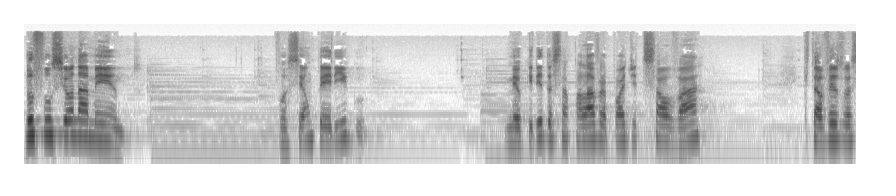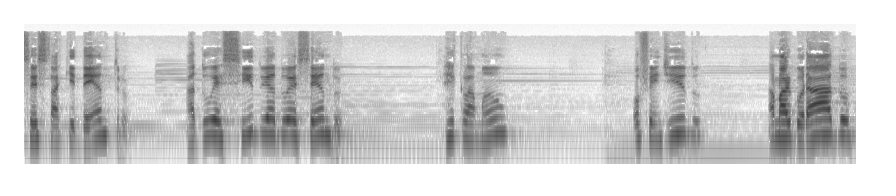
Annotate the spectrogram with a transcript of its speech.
no funcionamento. Você é um perigo. Meu querido, essa palavra pode te salvar. Que talvez você está aqui dentro, adoecido e adoecendo, reclamão, ofendido, amargurado,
